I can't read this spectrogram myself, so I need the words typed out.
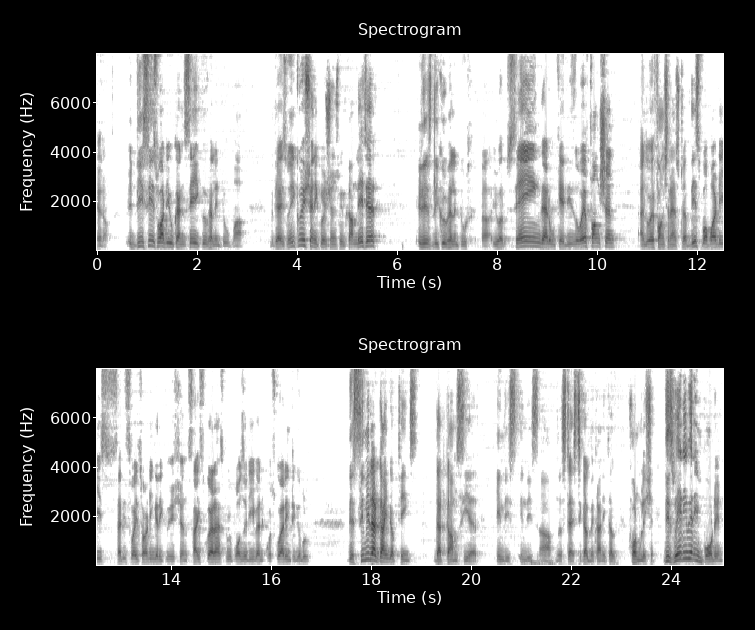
you know. This is what you can say equivalent to, uh, there is no equation, equations will come later. It is equivalent to, uh, you are saying that okay, this is a wave function and the wave function has to have these properties, satisfy Schrodinger equation, psi square has to be positive and co-square integrable. There similar kind of things that comes here in this, in this uh, statistical mechanical formulation. This is very, very important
